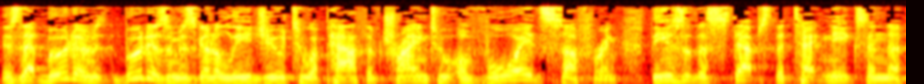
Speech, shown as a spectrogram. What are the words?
is that Buddhism is going to lead you to a path of trying to avoid suffering. These are the steps, the techniques, and the,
